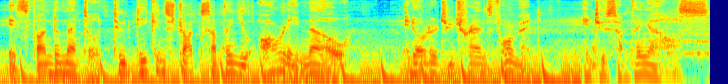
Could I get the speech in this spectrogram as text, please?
It's fundamental to deconstruct something you already know in order to transform it into something else.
